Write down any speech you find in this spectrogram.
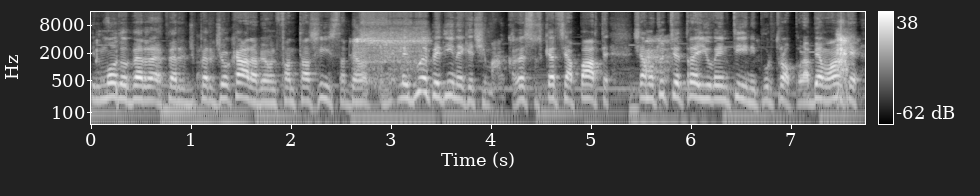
il modo per, per, per, giocare, abbiamo il fantasista, abbiamo le due pedine che ci mancano. Adesso scherzi a parte, siamo tutti e tre juventini purtroppo, abbiamo anche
